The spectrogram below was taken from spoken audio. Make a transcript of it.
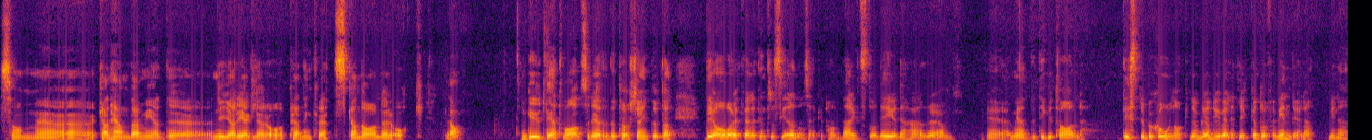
som eh, kan hända med eh, nya regler och penningtvättsskandaler och ja, gud vet vad. Så det, det törs jag inte. Utan det jag har varit väldigt intresserad av säkert har märkts då, det är ju det här ehm, eh, med digital distribution. Och nu blev det ju väldigt lyckat då för min del att mina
